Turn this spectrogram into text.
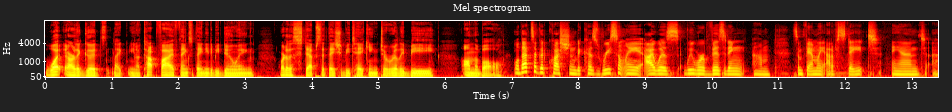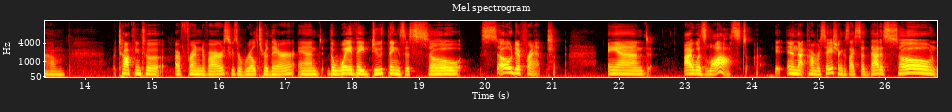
what are the good like you know top five things that they need to be doing? What are the steps that they should be taking to really be on the ball? Well, that's a good question because recently I was we were visiting um, some family out of state and um, talking to a, a friend of ours who's a realtor there, and the way they do things is so so different, and I was lost in that conversation because I said that is so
